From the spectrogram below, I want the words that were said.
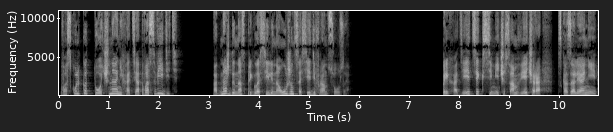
во сколько точно они хотят вас видеть. Однажды нас пригласили на ужин соседи-французы. «Приходите к семи часам вечера», — сказали они.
